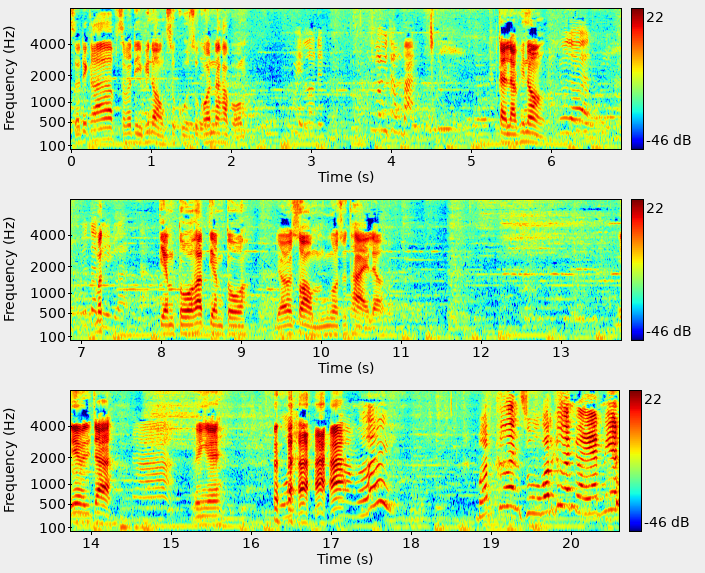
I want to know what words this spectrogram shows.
สวัสดีครับ สวัสดีพี่น้องสุขุสุคนนะครับผมเห็นเราดิเราอยู่ทางบ้านใกล้แล้วพี่น้อง อยู่เดินอยู่ตะมาบิกละน่ะเตรียมตัวครับ เตรียมตัว เดี๋ยวซ้อมงวดสุดท้ายแล้ว เอ๊ะสวัสดีจ้าจ้าเป็นไง โอ๊ยจังเอ้ยเบิดขึ้นสู่เบิดขึ้นกับแอดมิน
